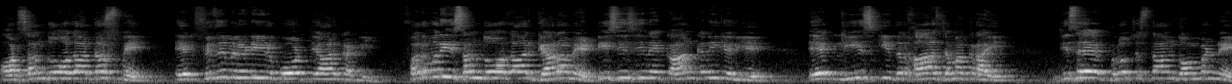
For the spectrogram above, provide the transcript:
और सन 2010 में एक फिजिबिलिटी रिपोर्ट तैयार कर ली। फरवरी सन 2011 में टीसीसी ने कानकनी के लिए एक लीज की दरखास्त जमा कराई जिसे बलूचिस्तान गवर्नमेंट ने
